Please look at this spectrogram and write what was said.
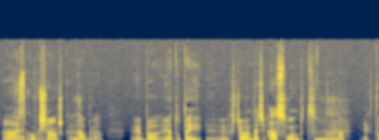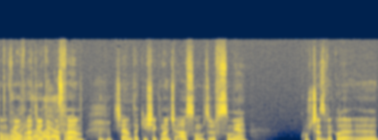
A, jaką książkę, No. dobra. Y, Bo ja tutaj chciałem dać asumpt, No, no, no. Jak to mówią Dawaj, w Radiu dawaj Tok FM. asumpt. Chciałem taki sieknąć asumpt, że w sumie, kurczę, zwykle y,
